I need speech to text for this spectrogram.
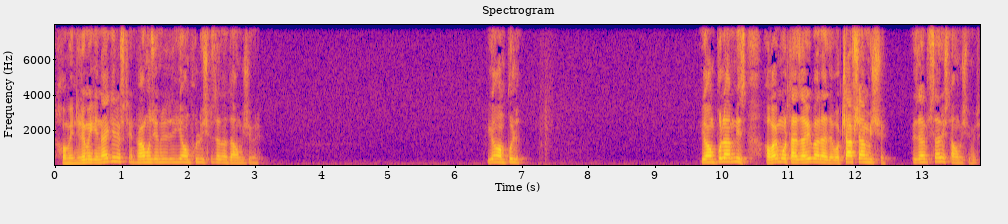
خمینی رو میگه نگرفتین؟ همونجا می‌دید یه آمپولش می‌زدن تمامش میره. یه آمپول یه آمپول هم نیست. آقای مرتضوی بلده با کفش هم میشه می‌ذاریم سرش تمامش میره.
